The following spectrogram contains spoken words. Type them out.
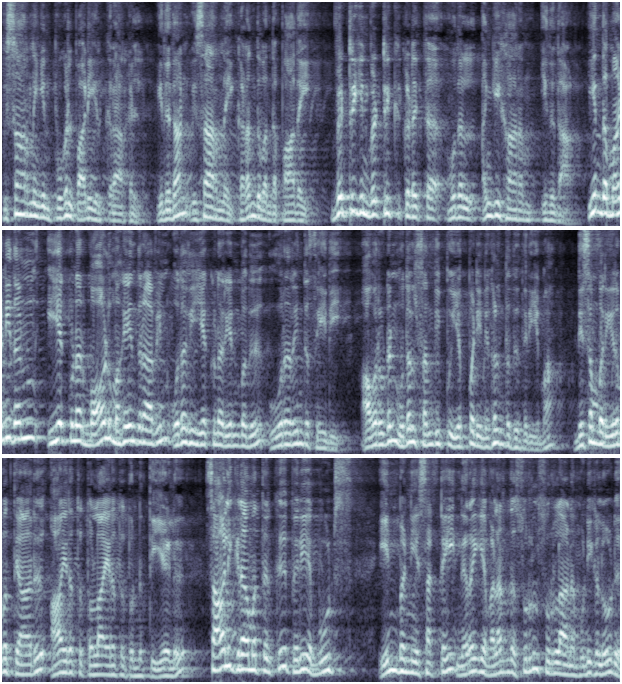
விசாரணையின் புகழ் பாடியிருக்கிறார்கள். இதுதான் விசாரணை கடந்து வந்த பாதை. வெற்றியின் வெற்றிக்கு கிடைத்த முதல் அங்கீகாரம் இதுதான். இந்த மனிதன் இயக்குனர் பாலு மகேந்திராவின் உதவி இயக்குனர் என்பது ஊரறிந்த செய்தி. அவருடன் முதல் சந்திப்பு எப்படி நிகழ்ந்தது தெரியுமா? டிசம்பர் இருபத்தி ஆறு ஆயிரத்தி தொள்ளாயிரத்து தொண்ணூத்தி ஏழு சாலி கிராமத்திற்கு பெரிய பூட்ஸ் இன்பண்ணிய சட்டை நிறைய வளர்ந்த சுருள் சுருளான முடிகளோடு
